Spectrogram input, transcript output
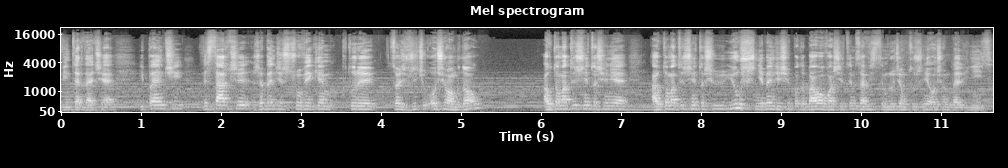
w internecie. I powiem Ci, wystarczy, że będziesz człowiekiem, który coś w życiu osiągnął, automatycznie to się nie, automatycznie to się już nie będzie się podobało właśnie tym zawistym ludziom, którzy nie osiągnęli nic.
